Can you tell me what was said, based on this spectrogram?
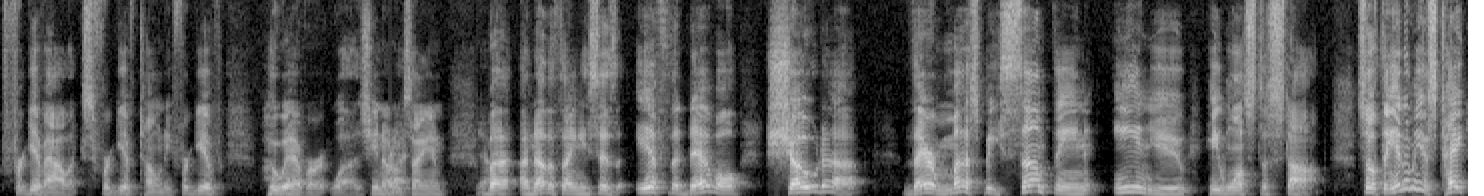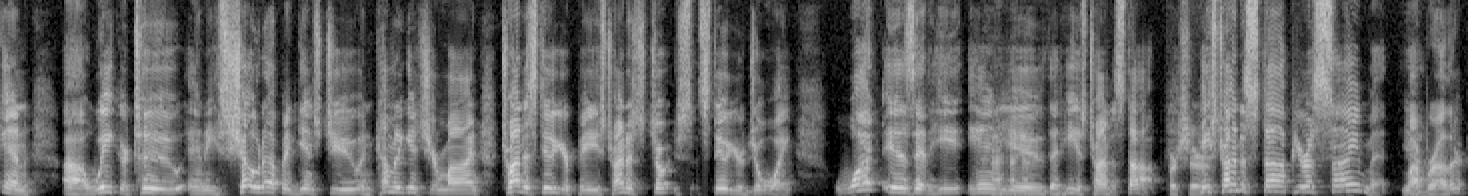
forgive Alex, forgive Tony, forgive whoever it was. You know right. what I'm saying? Yeah. But another thing, he says, if the devil showed up there must be something in you he wants to stop. So if the enemy has taken a week or two and he's showed up against you and coming against your mind, trying to steal your peace, trying to steal your joy, what is it he in you that he is trying to stop? For sure. He's trying to stop your assignment, yeah. my brother,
